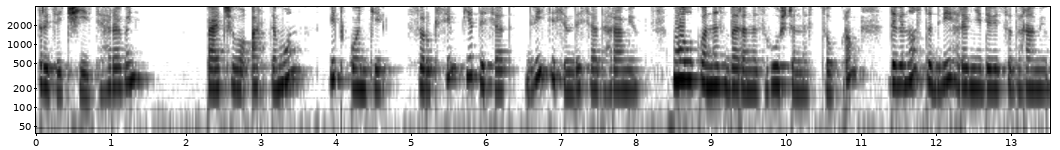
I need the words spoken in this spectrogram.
36 гривень. Печиво Артемон від конті 47,50 270 грамів. Молоко незбиране згущене з цукром 92 гривні 900 грамів.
